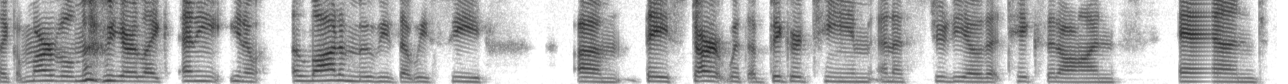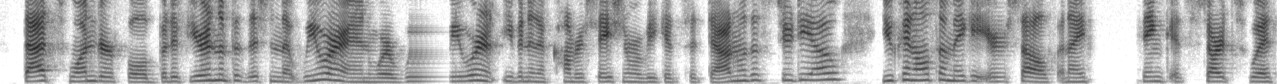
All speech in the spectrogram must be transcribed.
like a Marvel movie or like any, you know, a lot of movies that we see um, they start with a bigger team and a studio that takes it on. And that's wonderful. But if you're in the position that we were in where we, we weren't even in a conversation where we could sit down with a studio you can also make it yourself. And i think it starts with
